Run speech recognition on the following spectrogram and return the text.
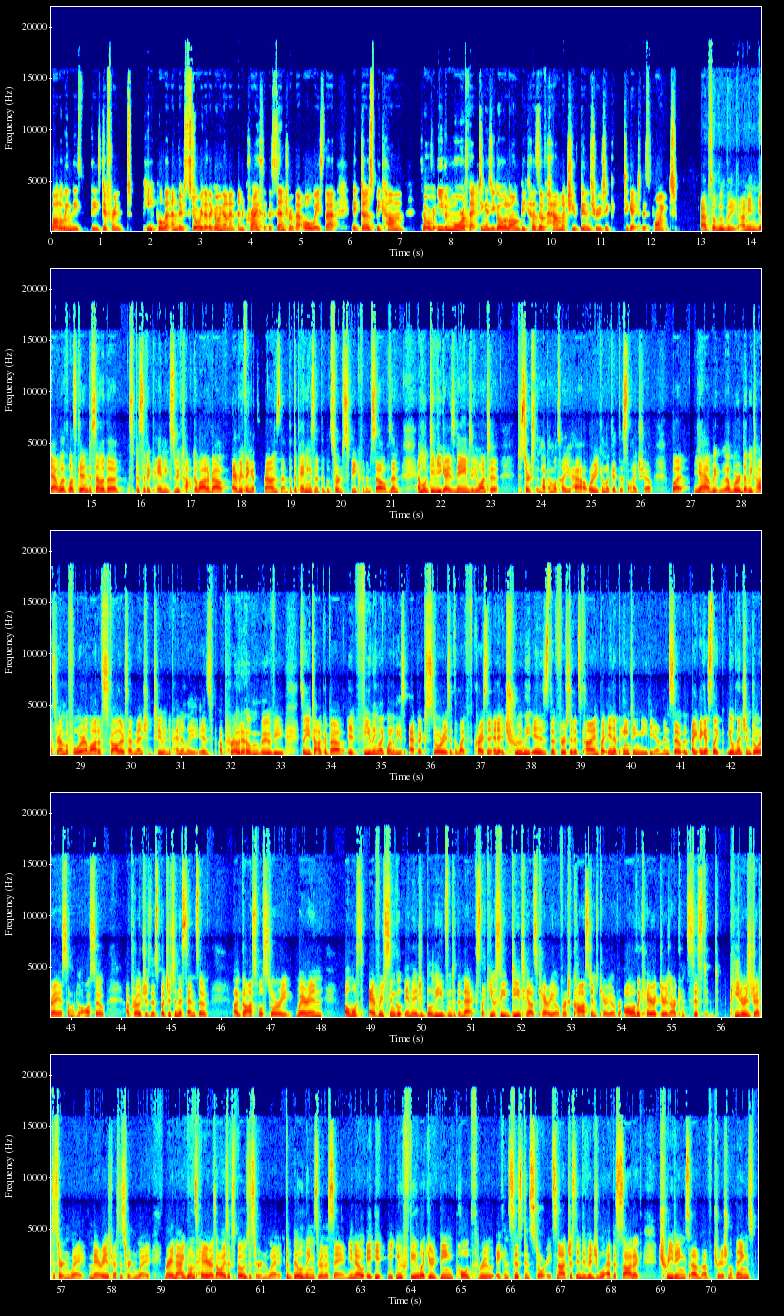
following these, these different people and their story that they're going on and, and Christ at the center of that always, that it does become sort of even more affecting as you go along because of how much you've been through to, to get to this point. Absolutely. I mean, yeah, let, us get into some of the specific paintings. We've talked a lot about everything that surrounds them, but the paintings that, that would sort of speak for themselves. And and we'll give you guys names if you want to to search them up and we'll tell you how, or you can look at the slideshow. But yeah, we, a word that we tossed around before and a lot of scholars have mentioned too independently is a proto movie. So you talk about it feeling like one of these epic stories of the life of Christ. And, and it truly is the first of its kind, but in a painting medium. And so I, I guess like you'll mention Doré as someone who also approaches this, but just in the sense of a gospel story wherein almost every single image bleeds into the next. Like you'll see details carry over, costumes carry over. All the characters are consistent. Peter is dressed a certain way. Mary is dressed a certain way. Mary Magdalene's hair is always exposed a certain way. The buildings are the same. You know, it, it you feel like you're being pulled through a consistent story. It's not just individual episodic treatings of, of traditional things.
